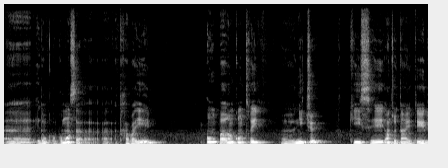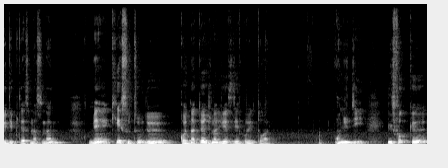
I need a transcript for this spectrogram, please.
Euh, et donc on commence à, travailler. On part rencontrer Nietzsche, qui s'est entre-temps été élu député national, mais qui est surtout le coordinateur régional du SDF pour le. On lui dit il faut que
